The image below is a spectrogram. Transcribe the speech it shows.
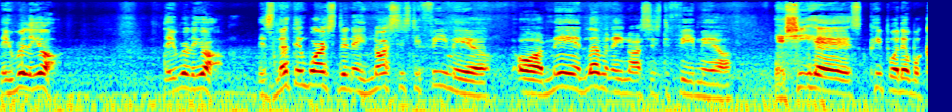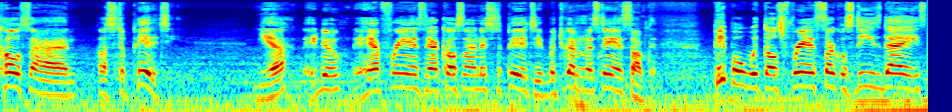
They really are. They really are. It's nothing worse than a narcissistic female or a man loving a narcissistic female, and she has people that will co-sign her stupidity. Yeah, they do. They have friends that co-sign their stupidity, but you gotta understand something. People with those friend circles these days,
